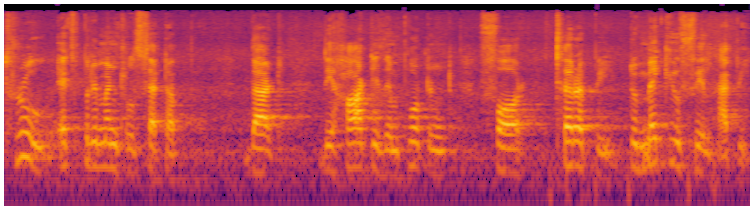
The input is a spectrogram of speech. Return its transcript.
through experimental setup that the heart is important for therapy to make you feel happy.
